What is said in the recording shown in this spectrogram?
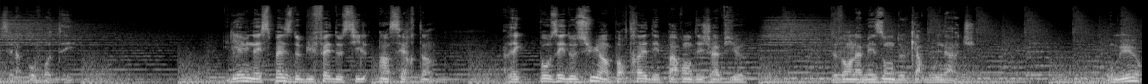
c'est la pauvreté. Il y a une espèce de buffet de style incertain, avec posé dessus un portrait des parents déjà vieux, devant la maison de Carbonage. Au mur,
